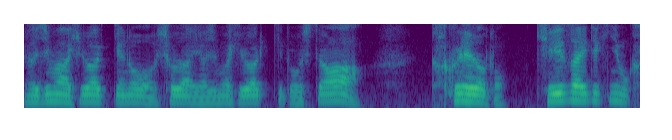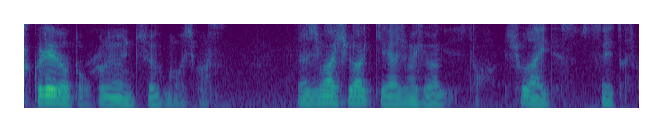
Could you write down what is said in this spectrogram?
矢島弘明家の初代矢島弘明家としては隠れろと。経済的にも隠れろと。このように強く申します。矢島弘明家矢島弘明でした。初代です。失礼いたします。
